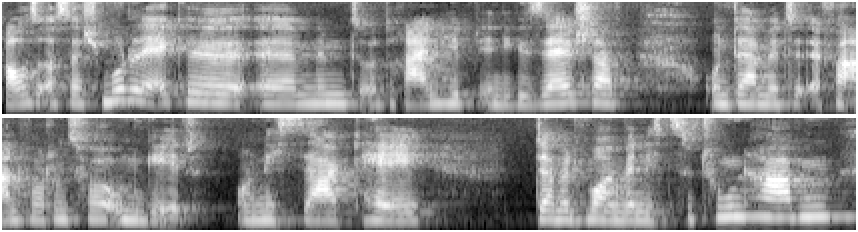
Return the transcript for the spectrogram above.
raus aus der Schmuddelecke äh, nimmt und reinhebt in die Gesellschaft und damit verantwortungsvoll umgeht und nicht sagt, hey, damit wollen wir nichts zu tun haben,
